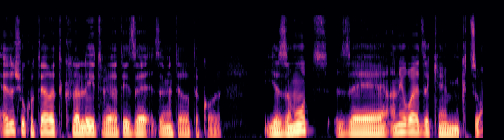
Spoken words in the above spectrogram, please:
איזושהי כותרת כללית ולדעתי זה זה מתאר את הכל. יזמות זה אני רואה את זה כמקצוע.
